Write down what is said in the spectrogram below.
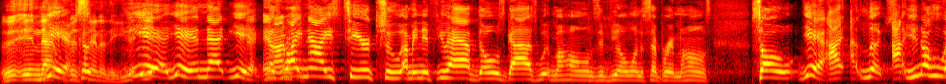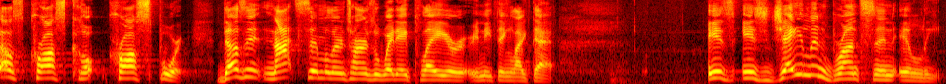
in that 'cause- vicinity. Yeah, yeah, in that, yeah. Because right now he's tier two. I mean, if you have those guys with Mahomes, if you don't want to separate Mahomes. So yeah, I, I look. I, you know who else cross cross sport doesn't not similar in terms of the way they play or anything like that. Is is Jalen Brunson elite?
